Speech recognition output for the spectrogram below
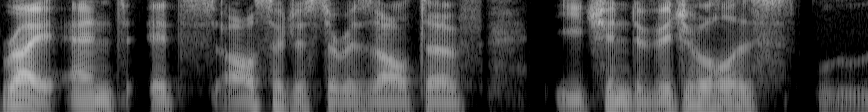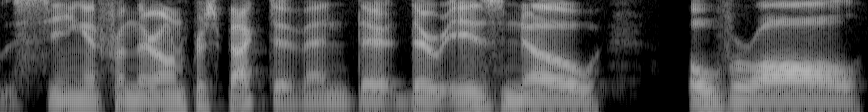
Right, and it's also just a result of each individual is seeing it from their own perspective, and there there is no overall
